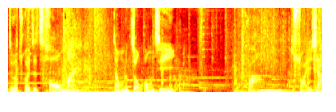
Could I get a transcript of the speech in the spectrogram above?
这个锤子超慢，但我们重攻击。棒，甩一下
